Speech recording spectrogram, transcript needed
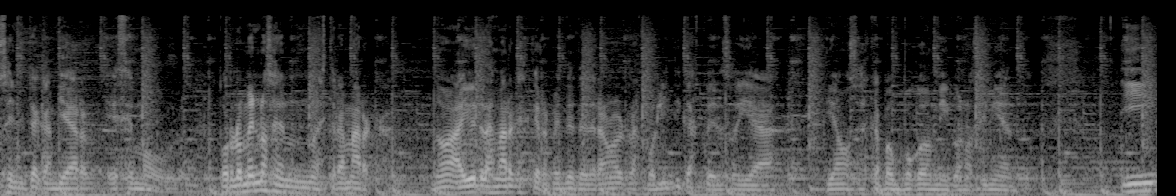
se necesita cambiar ese módulo. Por lo menos en nuestra marca. ¿no? Hay otras marcas que de repente tendrán otras políticas, pero eso ya, digamos, escapa un poco de mi conocimiento. Y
